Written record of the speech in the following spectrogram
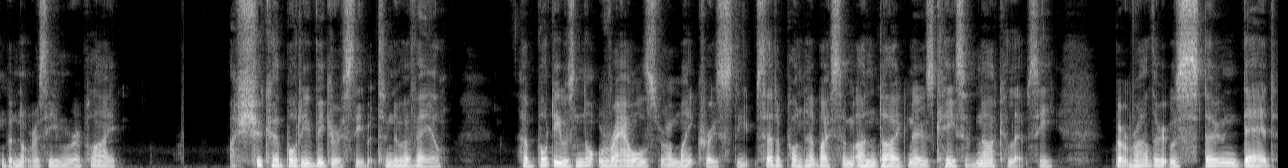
but not receiving a reply. I shook her body vigorously, but to no avail. Her body was not roused from a micro sleep set upon her by some undiagnosed case of narcolepsy, but rather it was stone dead.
